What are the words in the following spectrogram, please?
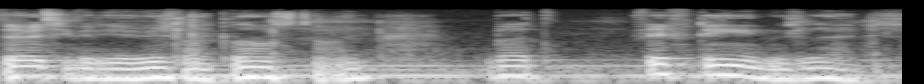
30 videos like last time, but 15 was less.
